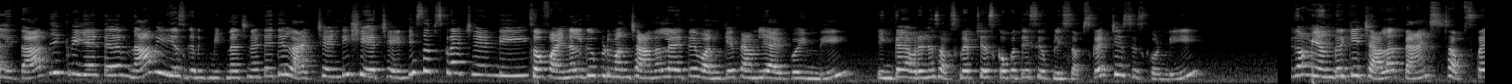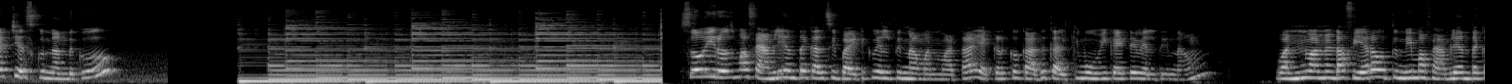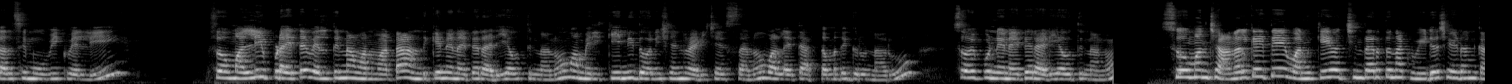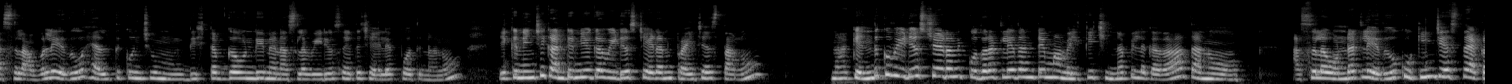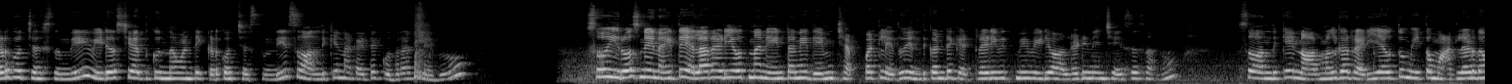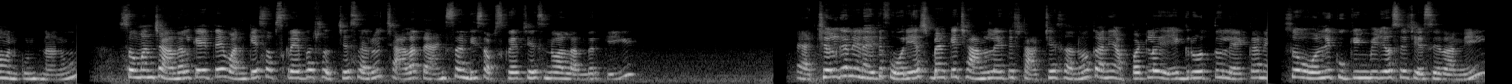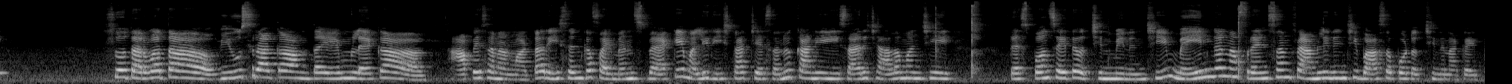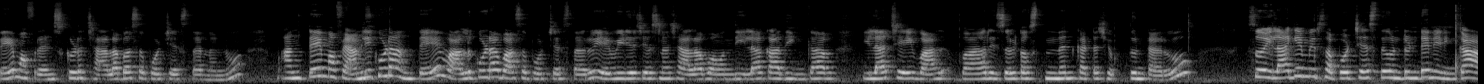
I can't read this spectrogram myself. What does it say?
Lalitha the creator నా videos కనుక మీకు నచ్చినట్టయితే లైక్ చేయండి షేర్ చేయండి సబ్స్క్రైబ్ చేయండి. సో ఫైనల్గా ఇప్పుడు మన ఛానల్ అయితే వన్ కే ఫ్యామిలీ అయిపోయింది. ఇంకా ఎవరైనా సబ్స్క్రైబ్ చేసుకోకపోతే సో ప్లీజ్ సబ్స్క్రైబ్ చేసేసుకోండి. ఇంకా మీ అందరికీ చాలా థ్యాంక్స్ సబ్స్క్రైబ్ చేసుకున్నందుకు. సో ఈరోజు మా ఫ్యామిలీ అంతా కలిసి బయటకు వెళ్తున్నాం అనమాట ఎక్కడికో కాదు కలికి మూవీకి అయితే వెళ్తున్నాం. One one and half year అవుతుంది మా ఫ్యామిలీ అంతా కలిసి మూవీకి వెళ్ళి. సో మళ్ళీ ఇప్పుడైతే వెళ్తున్నాం అనమాట అందుకే నేనైతే రెడీ అవుతున్నాను. మా మిల్కీని ధోనిషని రెడీ చేస్తాను. వాళ్ళైతే అత్తమ్మ దగ్గర ఉన్నారు. సో ఇప్పుడు నేనైతే రెడీ అవుతున్నాను. సో మన ఛానల్కి అయితే వన్ కే వచ్చిన తర్వాత నాకు వీడియో చేయడానికి అసలు అవ్వలేదు. హెల్త్ కొంచెం డిస్టర్బ్గా ఉండి నేను అసలు వీడియోస్ అయితే చేయలేకపోతున్నాను. ఇక నుంచి కంటిన్యూగా వీడియోస్ చేయడానికి ట్రై చేస్తాను. నాకెందుకు వీడియోస్ చేయడానికి కుదరట్లేదంటే మా మిల్కీ చిన్నపిల్ల కదా. తను అసలు ఉండట్లేదు. కుకింగ్ చేస్తే ఎక్కడికి వచ్చేస్తుంది వీడియోస్ చేద్దుకుందామంటే ఇక్కడికి వచ్చేస్తుంది సో అందుకే నాకైతే కుదరట్లేదు. సో ఈరోజు నేనైతే ఎలా రెడీ అవుతున్నాను ఏంటనేది ఏం చెప్పట్లేదు. ఎందుకంటే get ready with me video already నేను చేసేసాను. సో అందుకే నార్మల్గా రెడీ అవుతూ మీతో మాట్లాడదాం అనుకుంటున్నాను. సో మన ఛానల్కి అయితే వన్ కే సబ్స్క్రైబర్స్ వచ్చేసారు. చాలా థ్యాంక్స్ అండి సబ్స్క్రైబ్ చేసిన వాళ్ళందరికీ. యాక్చువల్గా నేనైతే ఫోర్ ఇయర్స్ బ్యాకే ఛానల్ అయితే స్టార్ట్ చేశాను. కానీ అప్పట్లో ఏ గ్రోత్ లేక సో ఓన్లీ కుకింగ్ వీడియోసే చేసేదాన్ని. సో తర్వాత వ్యూస్ రాక అంత ఏం లేక ఆపేసాను అనమాట రీసెంట్గా ఫైవ్ మంత్స్ బ్యాకే మళ్ళీ రీస్టార్ట్ చేశాను. కానీ ఈసారి చాలా మంచి రెస్పాన్స్ అయితే వచ్చింది మీ నుంచి. మెయిన్గా నా ఫ్రెండ్స్ అండ్ ఫ్యామిలీ నుంచి బాగా సపోర్ట్ వచ్చింది నాకైతే. మా ఫ్రెండ్స్ కూడా చాలా బాగా సపోర్ట్ చేస్తారు నన్ను. అంతే మా ఫ్యామిలీ కూడా అంతే. వాళ్ళు కూడా బాగా సపోర్ట్ చేస్తారు. ఏ వీడియో చేసినా చాలా బాగుంది. ఇలా కాదు ఇంకా ఇలా చేయి బాగా బాగా రిజల్ట్ వస్తుందని కట్ట చెప్తుంటారు. సో ఇలాగే మీరు సపోర్ట్ చేస్తూ ఉంటుంటే నేను ఇంకా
